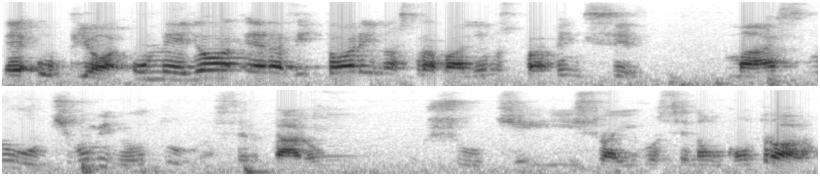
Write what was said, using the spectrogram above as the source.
é, o pior. O melhor era a vitória e nós trabalhamos para vencer mas no último minuto acertaram um chute e isso aí você não controla.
